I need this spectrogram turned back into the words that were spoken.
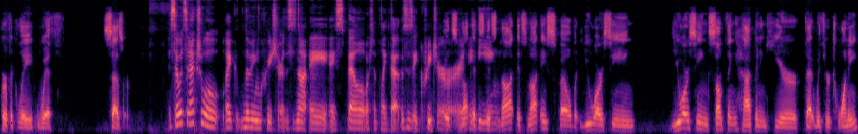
perfectly with Caesar. So it's an actual like living creature. This is not a, a spell or something like that. This is a creature It's or not a it's, being. it's not it's not a spell, but you are seeing you are seeing something happening here that with your 20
